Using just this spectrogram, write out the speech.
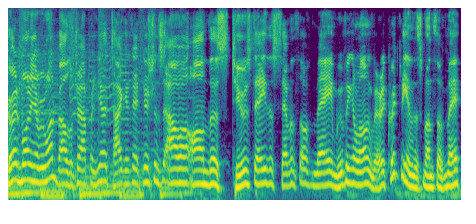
Good morning, everyone. Basil Chapman here, Tiger Technicians Hour on this Tuesday, the 7th of May, moving along very quickly in this month of May.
